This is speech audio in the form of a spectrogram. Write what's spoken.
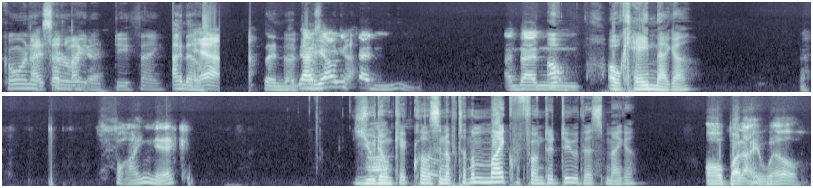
Corner I said curator, do you think? I know. Yeah. I know. Yeah, he Doesn't already said me. And then Oh. Okay, Mega. fine, Nick. You Uh, don't get close enough to the microphone to do this, Mega. Oh, but I will.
